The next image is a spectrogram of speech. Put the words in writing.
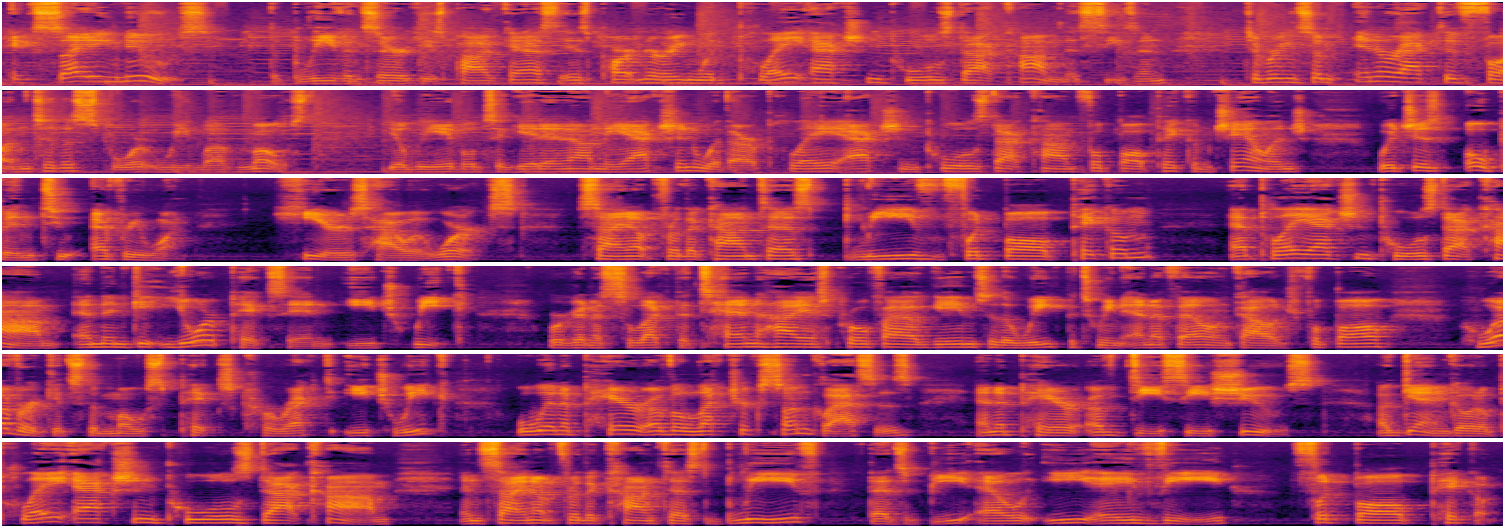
Exciting news. The Bleav in Syracuse podcast is partnering with PlayActionPools.com this season to bring some interactive fun to the sport we love most. You'll be able to get in on the action with our PlayActionPools.com Football Pick'em Challenge, which is open to everyone. Here's how it works. Sign up for the contest Bleav Football Pick'em at PlayActionPools.com and then get your picks in each week. We're going to select the 10 highest profile games of the week between NFL and college football. Whoever gets the most picks correct each week will win a pair of electric sunglasses and a pair of DC shoes. Again, go to playactionpools.com and sign up for the contest Bleav, that's B L E A V, Football Pick'em.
